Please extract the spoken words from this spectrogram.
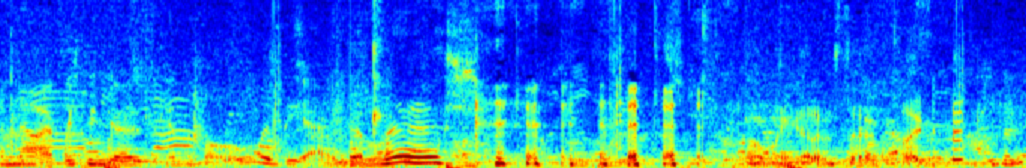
And now everything goes in the bowl with the egg. Delish. oh my god, I'm so excited.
